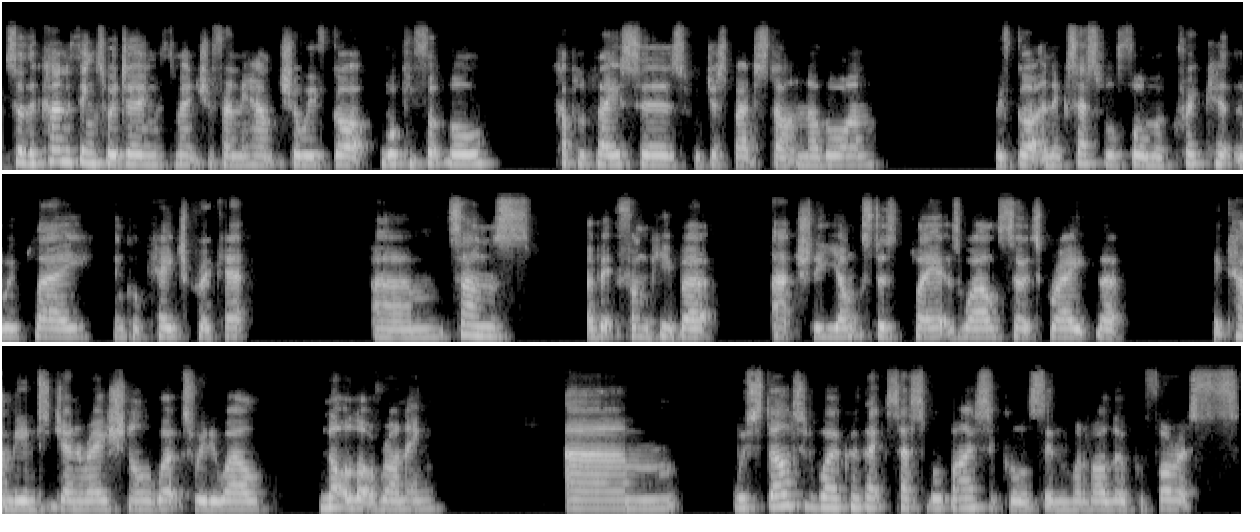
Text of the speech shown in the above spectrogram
so the kind of things we're doing with Dementia Friendly Hampshire, we've got walking football, a couple of places. We're just about to start another one. We've got an accessible form of cricket that we play, thing called cage cricket. Um, sounds a bit funky, but actually youngsters play it as well. So it's great that it can be intergenerational, works really well. Not a lot of running. Um, we've started working with accessible bicycles in one of our local forests,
